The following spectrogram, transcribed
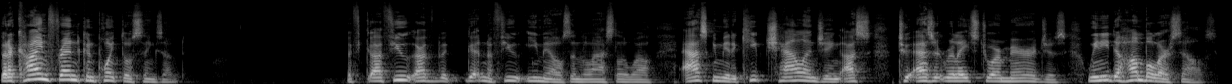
But a kind friend can point those things out. A few, I've been getting a few emails in the last little while asking me to keep challenging us to as it relates to our marriages. We need to humble ourselves,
